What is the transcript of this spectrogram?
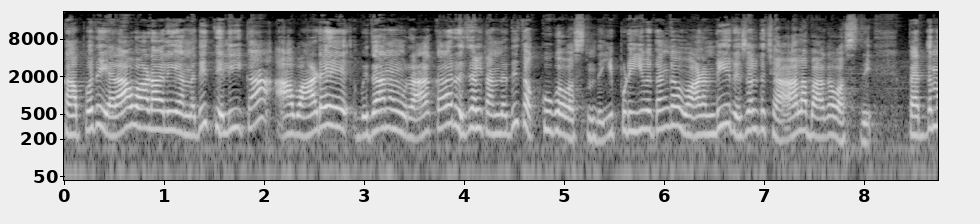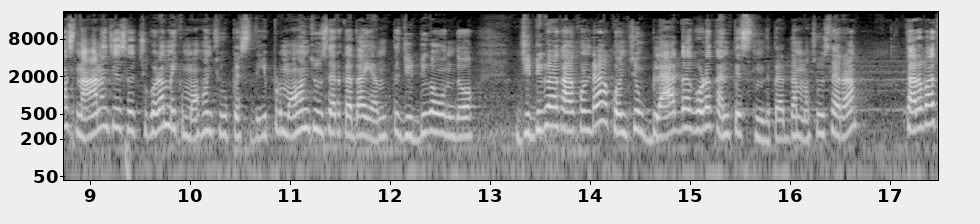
కాకపోతే ఎలా వాడాలి అన్నది తెలియక ఆ వాడే విధానం రాక రిజల్ట్ అన్నది తక్కువగా వస్తుంది. ఇప్పుడు ఈ విధంగా వాడండి రిజల్ట్ చాలా బాగా వస్తుంది. పెద్దమ్మ స్నానం చేసి వచ్చి కూడా మీకు మొహం చూపిస్తుంది. ఇప్పుడు మొహం చూశారు కదా ఎంత జిడ్డుగా ఉందో. జిడ్డుగా కాకుండా కొంచెం బ్లాక్గా కూడా కనిపిస్తుంది పెద్దమ్మ. చూసారా తర్వాత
